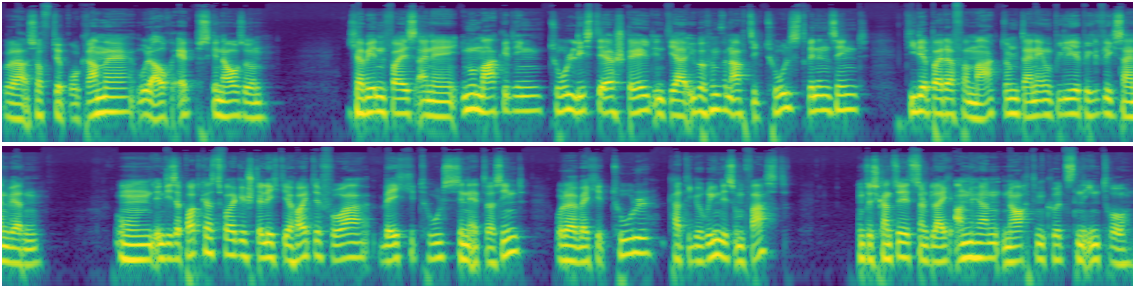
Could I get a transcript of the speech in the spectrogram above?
oder Softwareprogramme oder auch Apps genauso. Ich habe jedenfalls eine Immo-Marketing-Tool-Liste erstellt, in der über 85 Tools drinnen sind, die dir bei der Vermarktung deiner Immobilie behilflich sein werden. Und in dieser Podcast-Folge stelle ich dir heute vor, welche Tools es in etwa sind oder welche Tool-Kategorien das umfasst. Und das kannst du jetzt dann gleich anhören nach dem kurzen Intro.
